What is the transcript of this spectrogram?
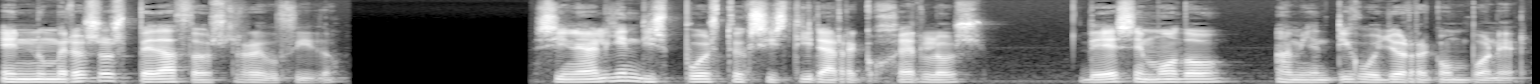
en numerosos pedazos, reducido. Sin alguien dispuesto a existir a recogerlos, de ese modo, a mi antiguo yo recomponer.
